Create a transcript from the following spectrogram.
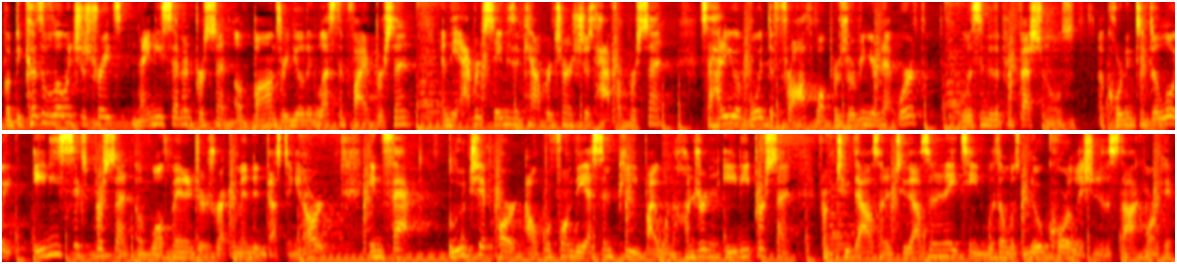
But because of low interest rates, 97% of bonds are yielding less than 5%, and the average savings account returns just half a percent. So, how do you avoid the froth while preserving your net worth? Listen to the professionals. According to Deloitte, 86% of wealth managers recommend investing in art. In fact, Blue chip art outperformed the S&P by 180% from 2000 to 2018 with almost no correlation to the stock market.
